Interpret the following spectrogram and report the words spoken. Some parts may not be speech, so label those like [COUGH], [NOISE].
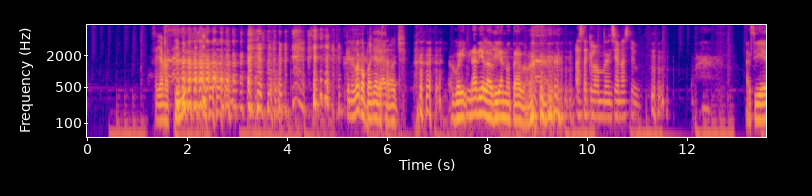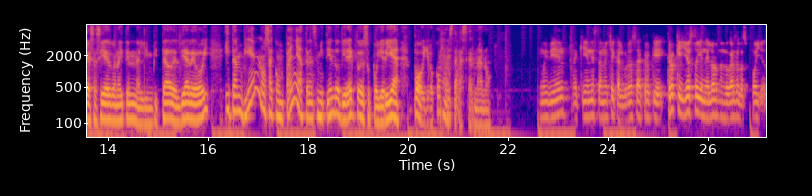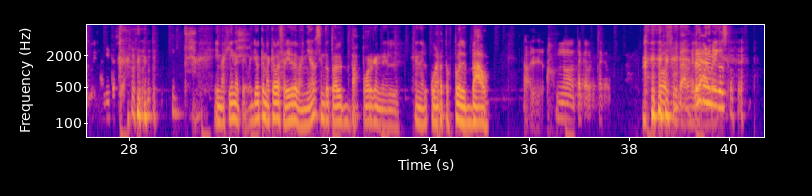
Se llama Timmy. [LAUGHS] que nos va a acompañar esta noche. Güey, nadie lo había notado. Hasta que lo mencionaste, güey. Así es, así es. Bueno, ahí tienen al invitado del día de hoy y también nos acompaña transmitiendo directo de su pollería. Pollo, ¿cómo estás, hermano? Muy bien, aquí en esta noche calurosa, creo que, creo que yo estoy en el horno en lugar de los pollos, güey, maldita sea. [LAUGHS] Imagínate, güey, yo que me acabo de salir de bañar, siento todo el vapor en el, en el cuarto, todo el vaho. No, está cabrón, está cabrón. Todo sudado. Pero bueno, amigos,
